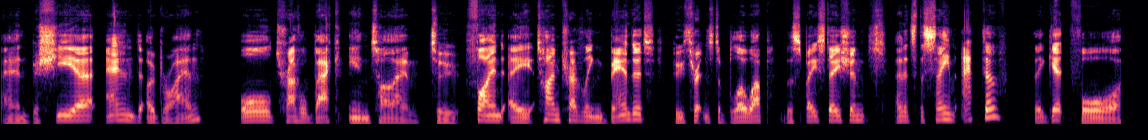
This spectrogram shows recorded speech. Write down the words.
and Bashir and O'Brien all travel back in time to find a time traveling bandit who threatens to blow up the space station. And it's the same actor they get for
